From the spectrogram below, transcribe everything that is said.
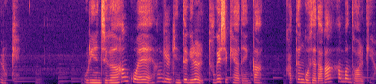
이렇게 우리는 지금 한 코에 한 길 긴뜨기를 두 개씩 해야 되니까 같은 곳에다가 한 번 더 할게요.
